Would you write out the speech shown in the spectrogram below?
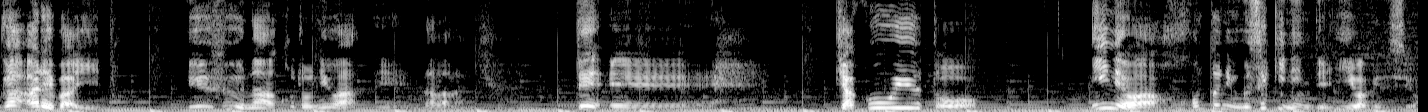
があればいいという風なことには、えー、ならない。で、えー、逆を言うと、いいねは本当に無責任でいいわけですよ。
